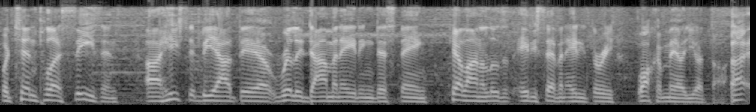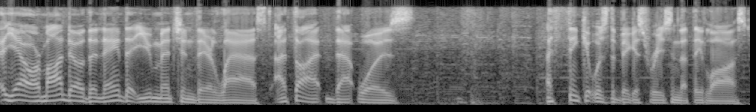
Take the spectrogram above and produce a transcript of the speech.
for 10 plus seasons. Uh, he should be out there really dominating this thing. Carolina loses 87 83. Walker Mail, your thoughts? Uh, yeah, Armando, the name that you mentioned there last, I thought that was, I think it was the biggest reason that they lost.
